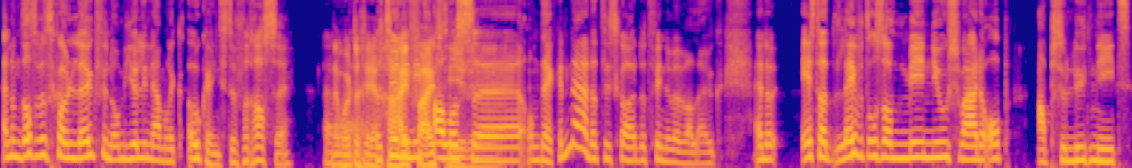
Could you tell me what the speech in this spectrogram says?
En omdat we het gewoon leuk vinden om jullie namelijk ook eens te verrassen. Dan wordt er Eh, dat jullie niet alles hier, eh. eh, ontdekken. Nou, dat is gewoon, dat vinden we wel leuk. En is dat, levert ons dan meer nieuwswaarde op? Absoluut niet.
